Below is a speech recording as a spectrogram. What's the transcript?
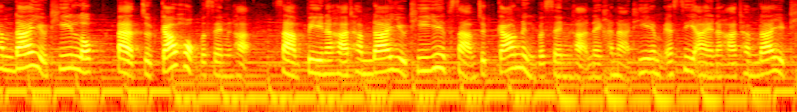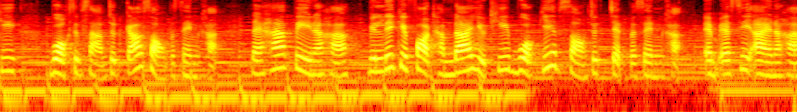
ทำได้อยู่ที่ลบ 8.96%ค่ะ 3 ปีนะคะทำได้อยู่ที่ 23.91%ค่ะ ในขณะที่ MSCI นะคะทำได้อยู่ที่บวก 13.92%ค่ะ และ 5 ปีนะคะ Billy Gifford ทำได้อยู่ที่บวก 22.7%ค่ะ MSCI นะคะ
